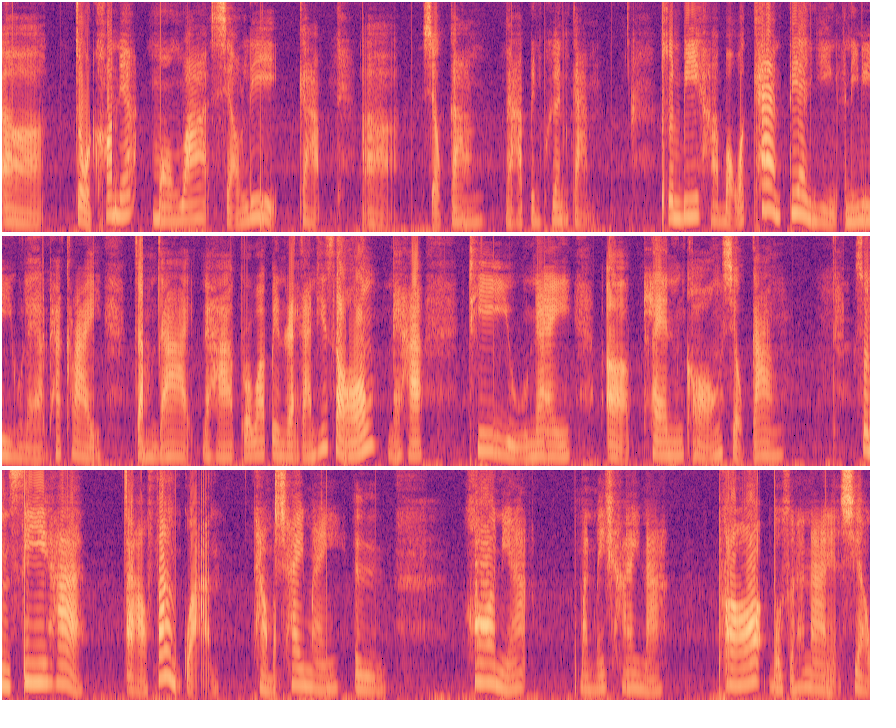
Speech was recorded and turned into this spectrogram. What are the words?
เอ่อโจทย์ข้อเนี้ยมองว่าเสี่ยวลี่ กับเอ่อเสี่ยวกังนะคะเป็นเพื่อนกัน ส่วน B ค่ะบอกว่าแค่เตี้ยนหญิง อันนี้มีอยู่แล้วถ้าใครจำได้นะคะ เพราะว่าเป็นรายการที่2นะคะ ที่อยู่ในแพลนของเสี่ยวกัง ส่วน C ค่ะจ่าวฟ่างกว่าถามว่าใช่ไหมเออข้อเนี้ยมันไม่ใช่นะ เพราะบทสนทนาเนี่ยเสี่ยว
